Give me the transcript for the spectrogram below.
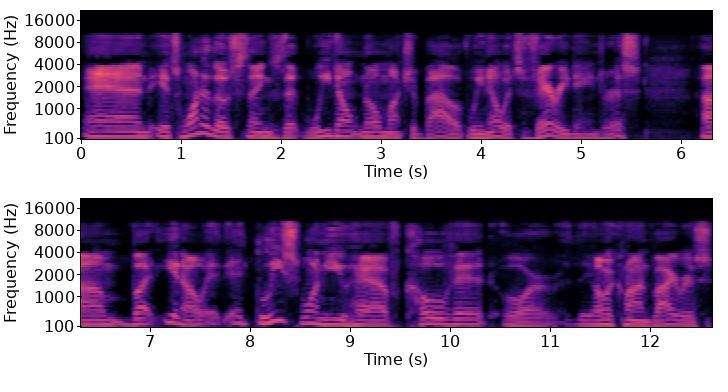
And it's one of those things that we don't know much about. We know it's very dangerous. Um, but, you know, at, at, least when you have COVID or the Omicron virus,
